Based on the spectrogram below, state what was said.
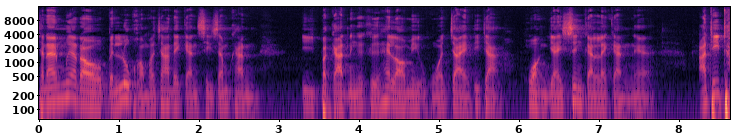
ฉะนั้นเมื่อเราเป็นลูกของพระเจ้าได้วยกันสิ่งสำคัญ อีกประการหนึ่งก็คือให้เรามีหัวใจที่จะห่วงใยซึ่งกันและกันเนี่ยอธิษฐ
